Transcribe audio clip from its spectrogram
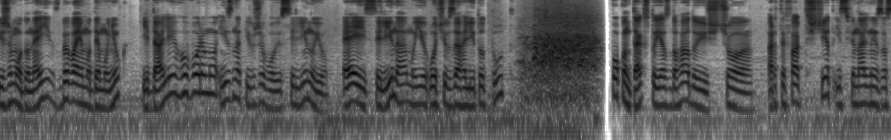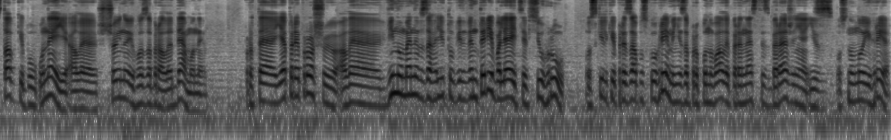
Біжимо до неї, вбиваємо демонюк і далі говоримо із напівживою Селіною. Ей, Селіна, мої очі взагалі-то тут. По контексту я здогадуюсь, що артефакт щит із фінальної заставки був у неї, але щойно його забрали демони. Проте я перепрошую, але він у мене взагалі-то в інвентарі валяється всю гру, оскільки при запуску гри мені запропонували перенести збереження із основної гри.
